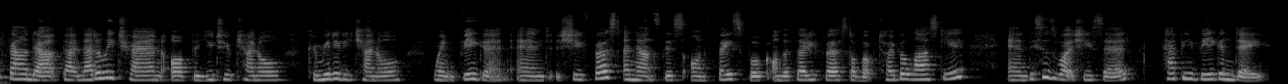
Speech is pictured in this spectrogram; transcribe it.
found out that Natalie Tran of the YouTube channel Community Channel went vegan and she first announced this on Facebook on the 31st of October last year and this is what she said. Happy Vegan Day.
